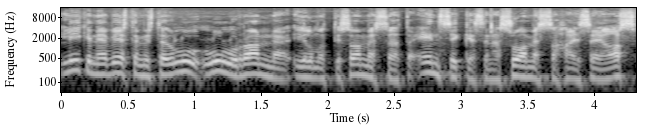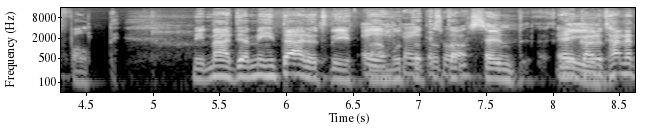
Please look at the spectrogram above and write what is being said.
liikenne- ja viestimistä Lulu Ranne ilmoitti somessa, että ensi kesänä Suomessa haisee asfaltti. Niin mä en tiedä, mihin tämä nyt viittaa, ei mutta tota, en, eikä niin. nyt hänen,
